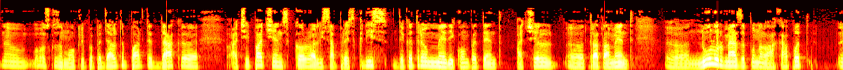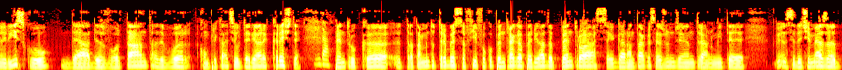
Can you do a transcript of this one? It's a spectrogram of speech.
în- o scuză-mă o clipă, pe de altă parte, dacă acei pacienți cărora li s-a prescris de către un medic competent acel uh, tratament uh, nu îl urmează până la capăt, riscul de a dezvolta într-adevăr complicații ulterioare crește. Da. Pentru că tratamentul trebuie să fie făcut pe întreaga perioadă pentru a se garanta că se ajunge între anumite se decimează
